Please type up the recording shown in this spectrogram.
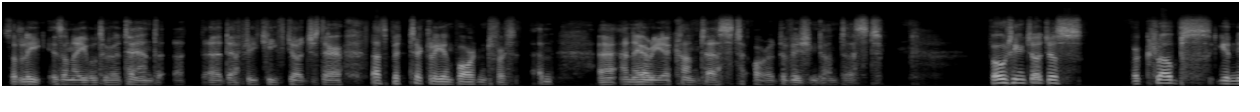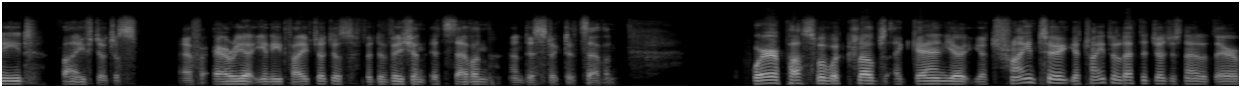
suddenly is unable to attend, a, a deputy chief judge is there. That's particularly important for an, uh, an area contest or a division contest. Voting judges, for clubs, you need five judges. Uh, for area, you need five judges. For division, it's seven, and district, it's seven where possible with clubs again you're you're trying to you're trying to let the judges know that they're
